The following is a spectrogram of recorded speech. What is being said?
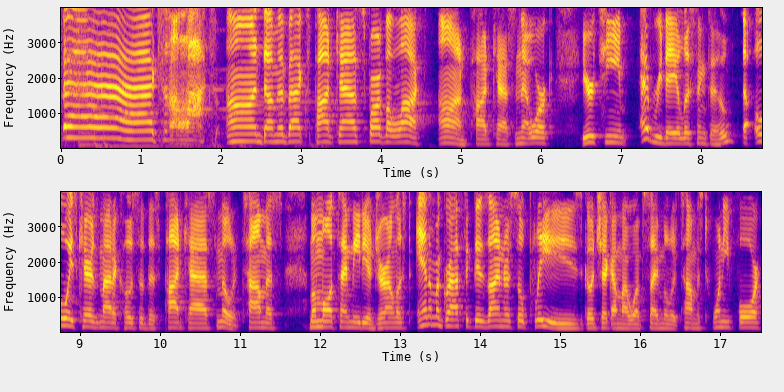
back to the Locks on Diamondbacks podcast, part of the Locked on Podcast Network. Your team every day listening to who? The always charismatic host of this podcast, Miller Thomas. I'm a multimedia journalist and I'm a graphic designer, so please go check out my website, MillerThomas24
